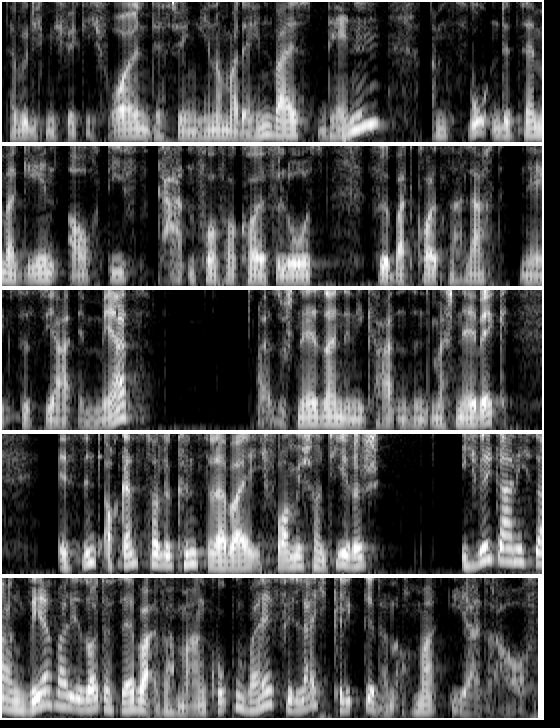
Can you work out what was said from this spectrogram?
Da würde ich mich wirklich freuen. Deswegen hier nochmal der Hinweis, denn am 2. Dezember gehen auch die Kartenvorverkäufe los für Bad Kreuznach-Lacht nächstes Jahr im März. Also schnell sein, denn die Karten sind immer schnell weg. Es sind auch ganz tolle Künstler dabei. Ich freue mich schon tierisch. Ich will gar nicht sagen, wer, weil ihr sollt das selber einfach mal angucken, weil vielleicht klickt ihr dann auch mal eher drauf.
